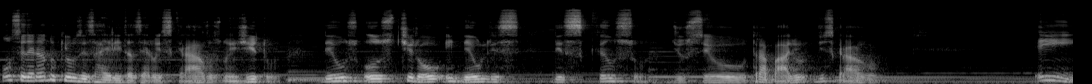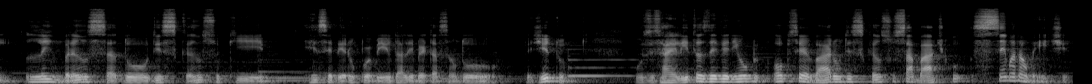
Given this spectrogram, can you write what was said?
Considerando que os israelitas eram escravos no Egito, Deus os tirou e deu-lhes descanso de seu trabalho de escravo. Em lembrança do descanso que receberam por meio da libertação do, do Egito, os israelitas deveriam observar o descanso sabático semanalmente.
